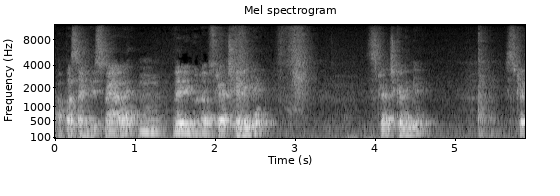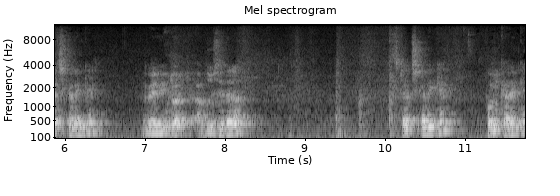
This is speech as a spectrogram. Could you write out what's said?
अपर साइड इसमें आ रहा है? वेरी गुड अब स्ट्रेच करेंगे? स्ट्रेच करेंगे? स्ट्रेच करेंगे? वेरी गुड अब दूसरी तरफ़? स्ट्रेच करेंगे? पुल करेंगे?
